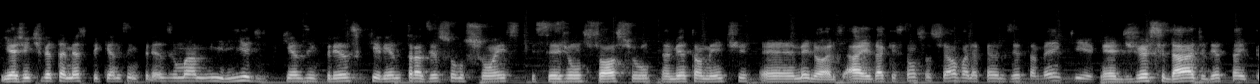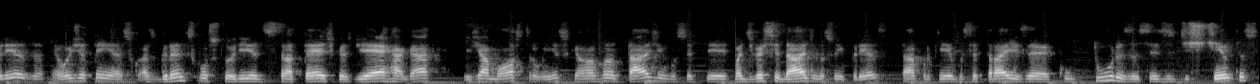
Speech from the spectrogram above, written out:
E a gente vê também as pequenas empresas, uma miríade de pequenas empresas querendo trazer soluções que sejam socioambientalmente é, melhores. Ah, e da questão social, vale a pena dizer também que é, diversidade dentro da empresa, é, hoje já tem as, as grandes consultorias estratégicas de RH já mostram isso, que é uma vantagem você ter uma diversidade na sua empresa, tá? Porque você traz é, culturas às vezes distintas,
